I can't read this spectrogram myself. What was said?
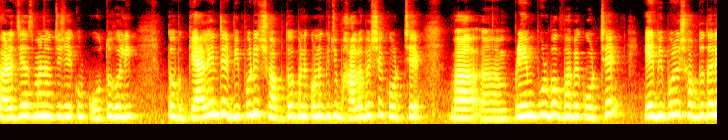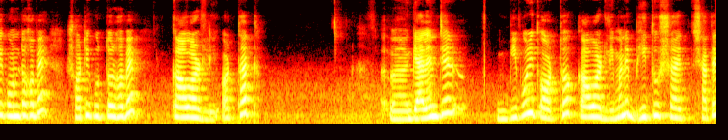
কারেজিয়াস মানে হচ্ছে সে খুব কৌতূহলী। তো গ্যালেন্টের বিপরীত শব্দ মানে কোনো কিছু ভালোবেসে করছে বা প্রেমপূর্বকভাবে করছে, এর বিপরীত শব্দ তাহলে কোনটা হবে? সঠিক উত্তর হবে কাওয়ার্ডলি অর্থাৎ গ্যালেন্টের বিপরীত অর্থ কাওয়ার্ডলি মানে ভীতুর সাথে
